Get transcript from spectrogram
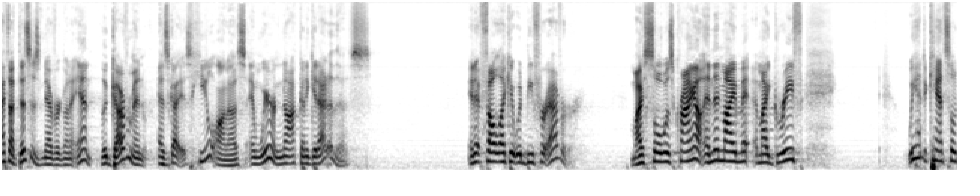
I thought this is never going to end. The government has got its heel on us, and we're not going to get out of this. And it felt like it would be forever. My soul was crying out. And then my, my grief, we had to cancel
